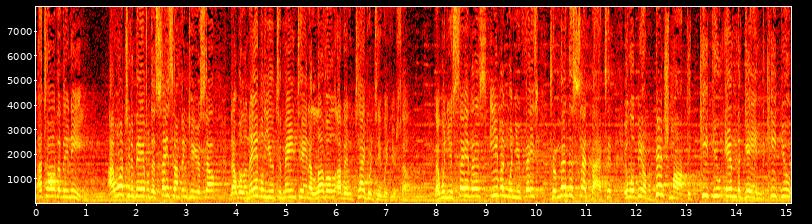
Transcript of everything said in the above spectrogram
That's all that they need. I want you to be able to say something to yourself that will enable you to maintain a level of integrity with yourself. That when you say this, even when you face tremendous setbacks, it, it will be a benchmark to keep you in the game, to keep you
